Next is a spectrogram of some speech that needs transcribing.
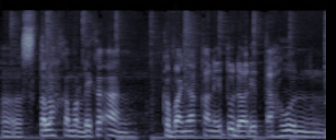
eh, setelah kemerdekaan. Kebanyakan itu dari tahun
